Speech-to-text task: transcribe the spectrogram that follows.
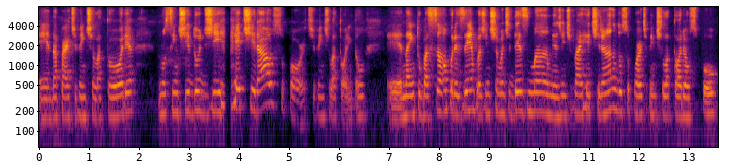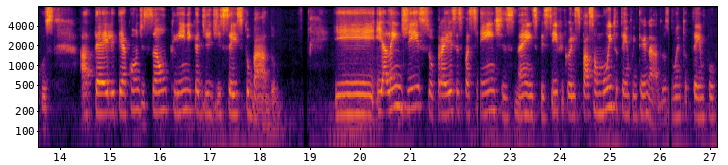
é, da parte ventilatória, no sentido de retirar o suporte ventilatório. Então, é, na intubação, por exemplo, a gente chama de desmame, a gente vai retirando o suporte ventilatório aos poucos, até ele ter a condição clínica de, de ser estubado. E, e, além disso, para esses pacientes, né, em específico, eles passam muito tempo internados, muito tempo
